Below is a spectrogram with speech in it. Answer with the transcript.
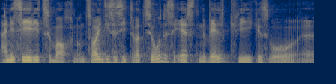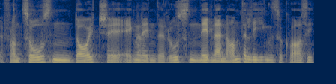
eine Serie zu machen. Und zwar in dieser Situation des Ersten Weltkrieges, wo äh, Franzosen, Deutsche, Engländer, Russen nebeneinander liegen, so quasi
